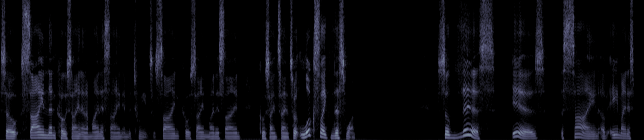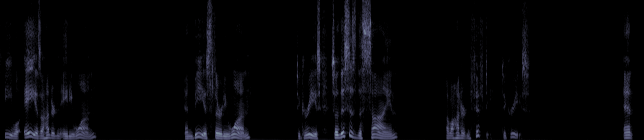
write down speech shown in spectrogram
So sine, then cosine, and a minus sign in between. So sine, cosine, minus sine, cosine, sine. So it looks like this one. So this is the sine of a minus b. Well, a is 181 and B is 31 degrees. So this is the sine of 150 degrees. And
